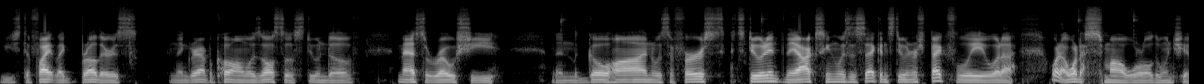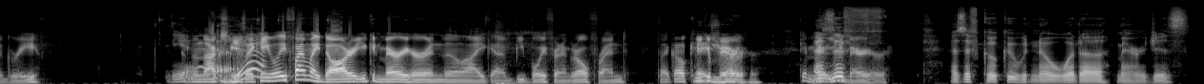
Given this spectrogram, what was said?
Used to fight like brothers. And then Grandpa Gohan was also a student of Master Roshi. Then the Gohan was the first student, and the Ox King was the second student, respectfully. What a what a what a small world, wouldn't you agree? Yeah. And then the Ox King's like, "Hey, will you find my daughter? You can marry her, and then like uh, be boyfriend and girlfriend." It's like, okay, you can sure. marry her. Get married. As You if- can marry her. As if Goku would know what a marriage is.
